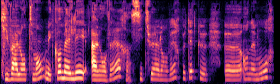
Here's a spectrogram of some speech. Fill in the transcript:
qui va lentement, mais comme elle est à l'envers, située à l'envers, peut-être que euh, en amour,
